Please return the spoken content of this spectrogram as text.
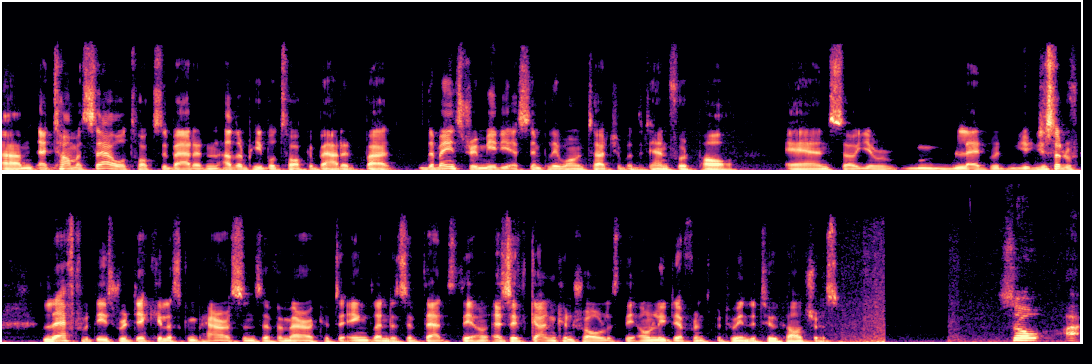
Um, and Thomas Sowell talks about it, and other people talk about it, but the mainstream media simply won't touch it with a ten foot pole and so you're led with you're sort of left with these ridiculous comparisons of America to England, as if that's the as if gun control is the only difference between the two cultures. So, I,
